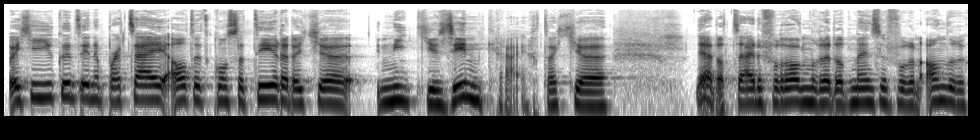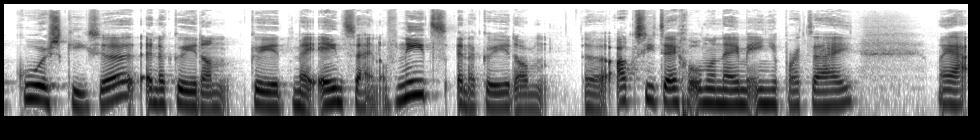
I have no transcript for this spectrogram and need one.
weet je, je kunt in een partij altijd constateren dat je niet je zin krijgt. Dat je ja, dat tijden veranderen, dat mensen voor een andere koers kiezen. En daar kun je dan kun je het mee eens zijn of niet. En daar kun je dan eh, actie tegen ondernemen in je partij. Maar ja,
